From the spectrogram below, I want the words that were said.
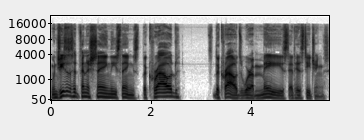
When Jesus had finished saying these things, the crowd the crowds were amazed at his teachings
